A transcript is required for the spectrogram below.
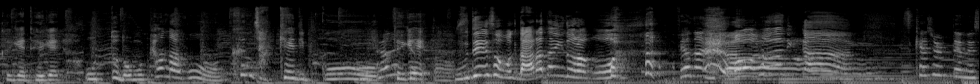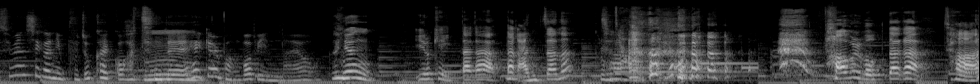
그게 되게 옷도 너무 편하고 큰 자켓 입고 어, 되게 편했겠다. 무대에서 막 날아다니더라고. 편하니까. 어, 편하니까. 스케줄 때문에 수면 시간이 부족할 것 같은데 음. 해결 방법이 있나요? 그냥 이렇게 있다가 딱 앉잖아? 그럼 자. 자. 밥을 먹다가 자.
